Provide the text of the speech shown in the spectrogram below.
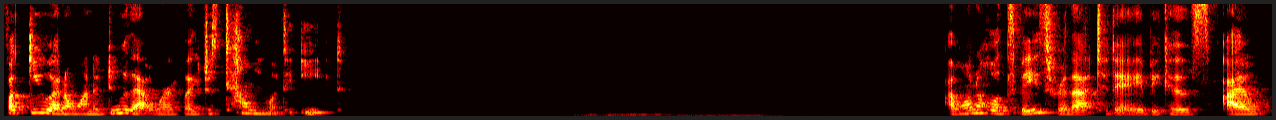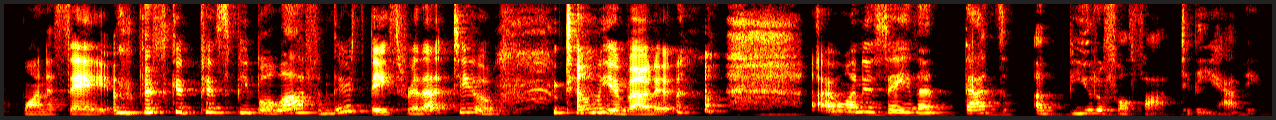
fuck you, I don't want to do that work. Like, just tell me what to eat. I want to hold space for that today because I want to say this could piss people off, and there's space for that too. Tell me about it. I want to say that that's a beautiful thought to be having.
